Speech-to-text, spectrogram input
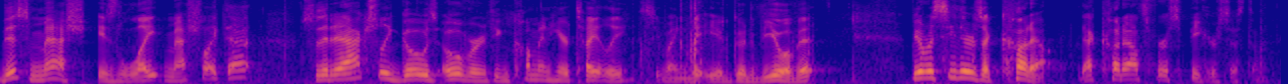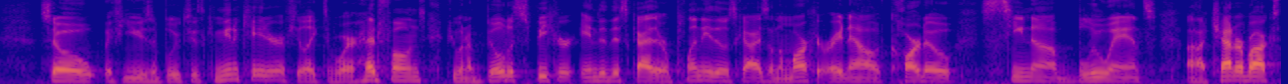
This mesh is light mesh like that, so that it actually goes over. If you can come in here tightly, see if I can get you a good view of it, be able to see there's a cutout. That cutout's for a speaker system. So if you use a Bluetooth communicator, if you like to wear headphones, if you want to build a speaker into this guy, there are plenty of those guys on the market right now, Cardo, Sena, Blue Ants, uh, Chatterbox,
